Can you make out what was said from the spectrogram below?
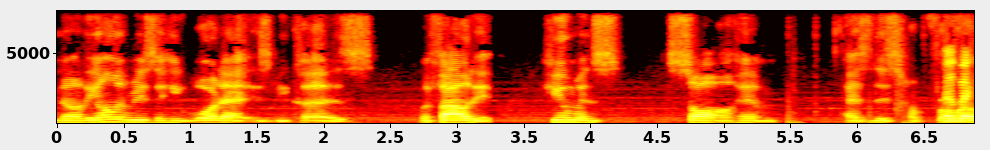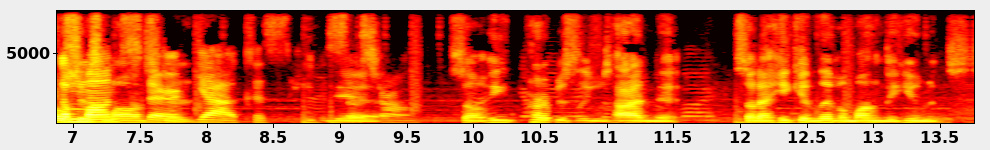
No, the only reason he wore that is because without it, humans saw him as this ferocious was like a monster. monster. Yeah, because he was so strong. So he purposely was hiding it so that he could live among the humans.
